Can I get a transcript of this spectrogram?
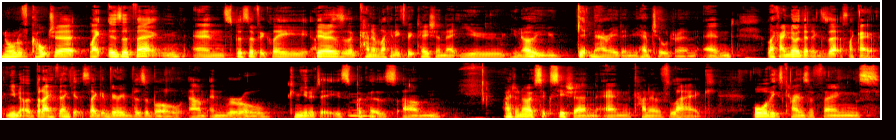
normative culture like is a thing and specifically there is a kind of like an expectation that you you know you get married and you have children and like i know that exists like i you know but i think it's like very visible um, in rural communities because um, i don't know succession and kind of like all these kinds of things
